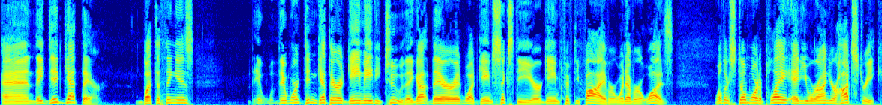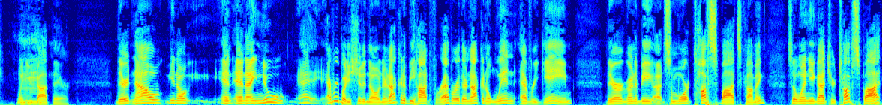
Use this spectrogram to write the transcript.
and they did get there. But the thing is, it, they weren't didn't get there at game 82. They got there at what game 60 or game 55 or whatever it was. Well, there's still more to play, and you were on your hot streak when you mm-hmm. got there. They're now, you know, and and I knew everybody should have known they're not going to be hot forever. They're not going to win every game. There are going to be uh, some more tough spots coming. So when you got your tough spot,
